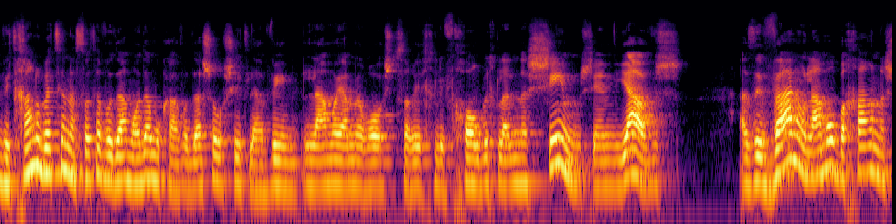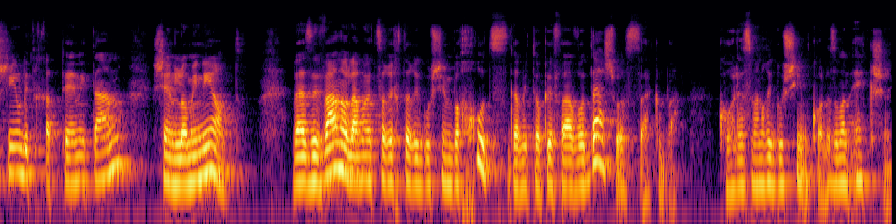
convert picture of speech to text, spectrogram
והתחלנו בעצם לעשות עבודה מאוד עמוקה, עבודה שורשית, להבין למה היה מראש צריך לבחור בכלל נשים שהן יבש. אז הבנו למה הוא בחר נשים להתחתן איתן שהן לא מיניות. ואז הבנו למה הוא צריך את הריגושים בחוץ, גם מתוקף העבודה שהוא עסק בה. כל הזמן ריגושים, כל הזמן אקשן.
